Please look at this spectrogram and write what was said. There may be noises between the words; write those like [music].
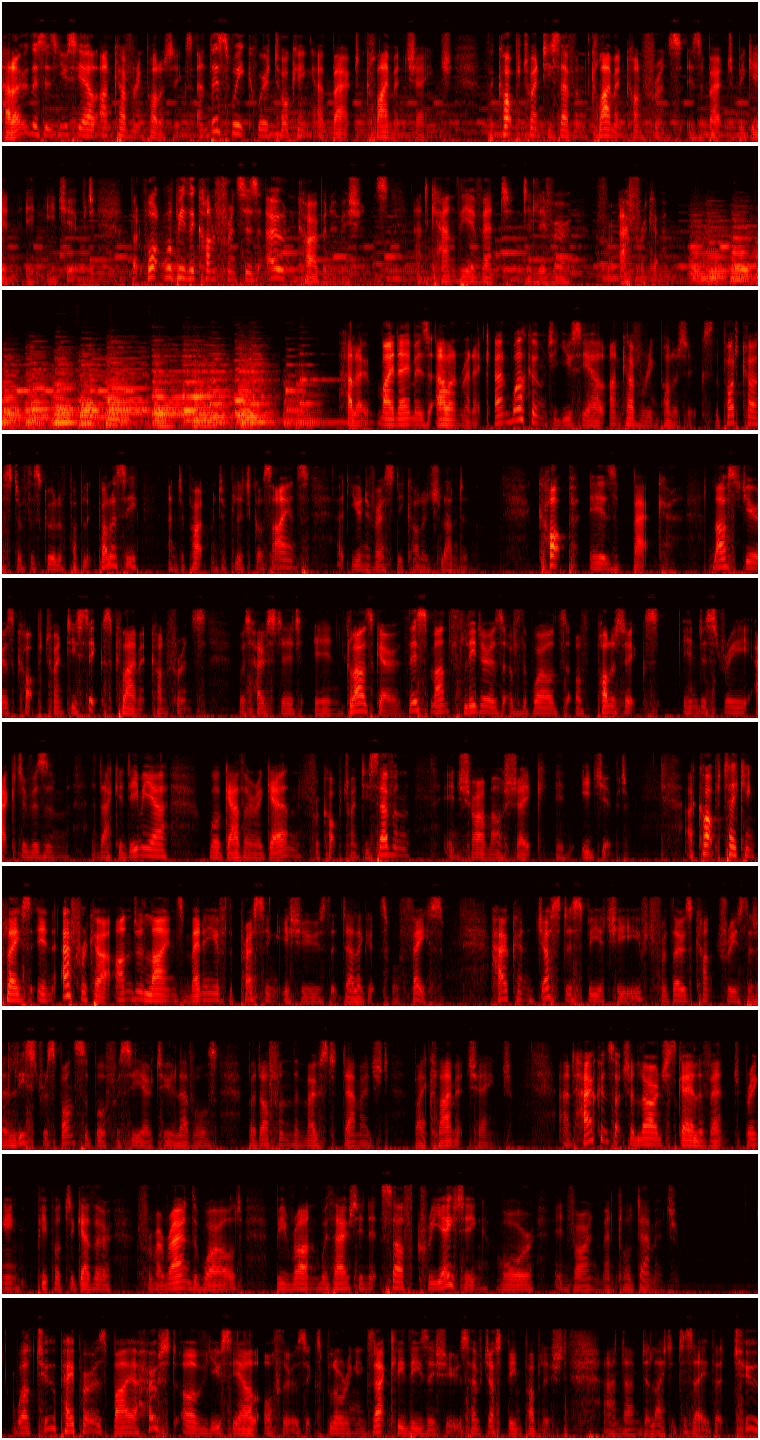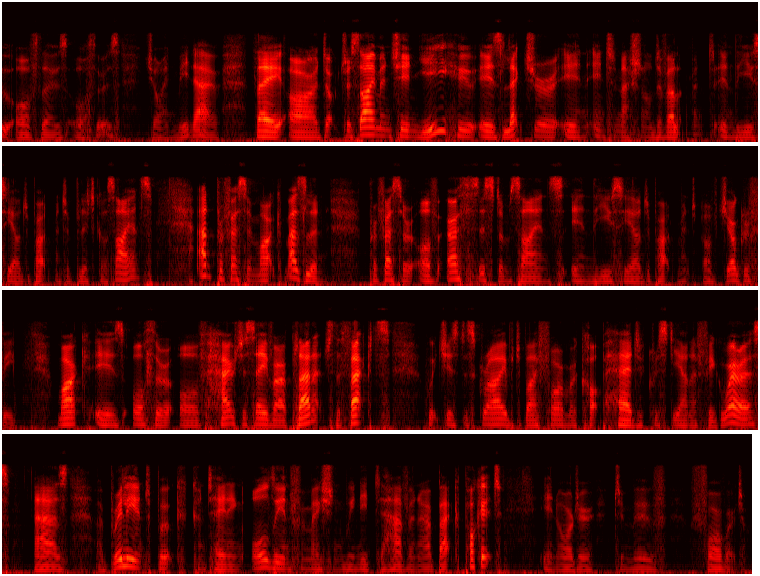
Hello, this is UCL Uncovering Politics, and this week we're talking about climate change. The COP27 climate conference is about to begin in Egypt, but what will be the conference's own carbon emissions, and can the event deliver for Africa? Hello, my name is Alan Renwick, and welcome to UCL Uncovering Politics, the podcast of the School of Public Policy and Department of Political Science at University College London. COP is back, Last year's COP26 climate conference was hosted in Glasgow. This month, leaders of the worlds of politics, industry, activism, and academia will gather again for COP27 in Sharm el Sheikh in Egypt. A COP taking place in Africa underlines many of the pressing issues that delegates will face. How can justice be achieved for those countries that are least responsible for CO2 levels, but often the most damaged by climate change? And how can such a large scale event, bringing people together from around the world, be run without in itself creating more environmental damage? Well, two papers by a host of UCL authors exploring exactly these issues have just been published, and I'm delighted to say that two of those authors join me now. They are Dr. Simon Chin Yee, who is lecturer in international development in the UCL Department of Political Science, and Professor Mark Maslin, Professor of Earth System Science in the UCL Department of Geography. Mark is author of How to Save Our Planet The Facts, which is described by former COP head Christiana Figueres as a brilliant book containing all the information we need to have in our back pocket in order to move forward.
